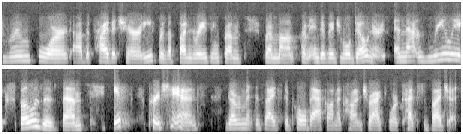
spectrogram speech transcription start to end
room for uh, the private charity for the fundraising from from um, from individual donors. And that really exposes them if perchance government decides to pull back on a contract or cuts budgets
